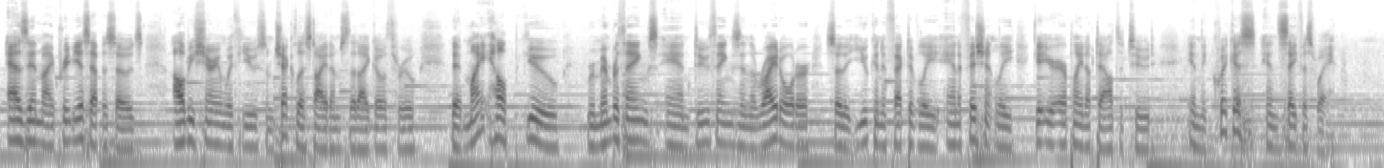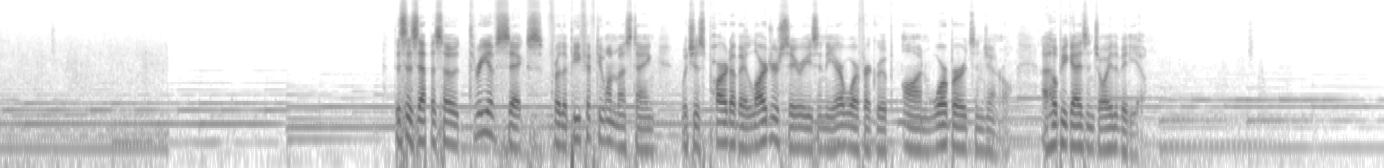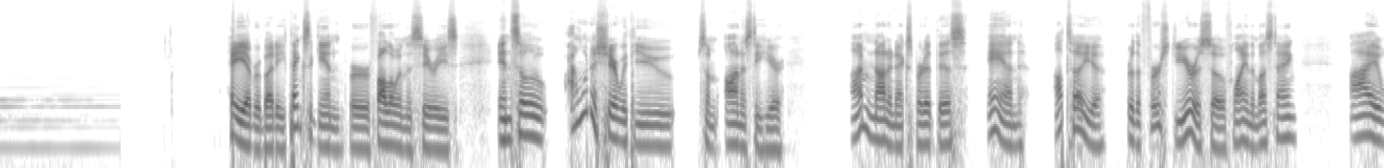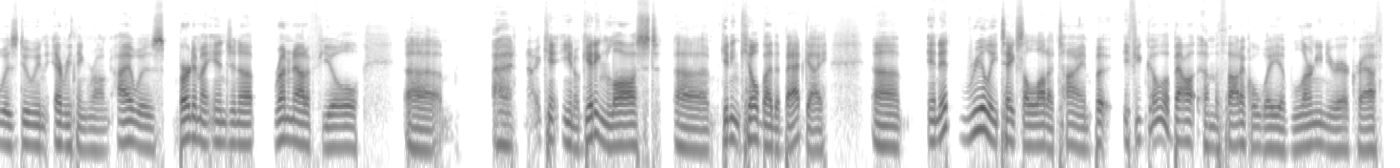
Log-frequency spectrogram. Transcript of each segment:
As in my previous episodes, I'll be sharing with you some checklist items that I go through that might help you remember things and do things in the right order so that you can effectively and efficiently get your airplane up to altitude in the quickest and safest way. This is episode 3 of 6 for the P 51 Mustang, which is part of a larger series in the Air Warfare Group on warbirds in general. I hope you guys enjoy the video. Hey, everybody. Thanks again for following the series. And so I want to share with you some honesty here. I'm not an expert at this, and I'll tell you, for the first year or so flying the Mustang, I was doing everything wrong. I was burning my engine up, running out of fuel, uh, I, I, can't, you know, getting lost, uh, getting killed by the bad guy. Uh, and it really takes a lot of time. But if you go about a methodical way of learning your aircraft,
